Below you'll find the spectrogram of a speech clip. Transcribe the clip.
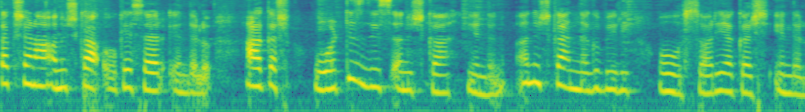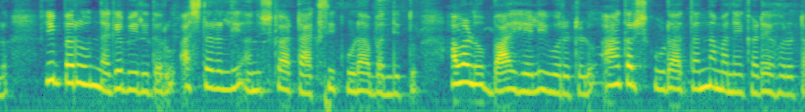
ತಕ್ಷಣ ಅನುಷ್ಕಾ, ಓಕೆ ಸರ್ ಎಂದಳು. Akarsh, what is this Anushka? ಎಂದನು. ಅನುಷ್ಕಾ ನಗು ಬೀರಿ ಓ, ಸಾರಿ ಆಕರ್ಷ್ ಎಂದಳು. ಇಬ್ಬರು ನಗೆ ಬೀರಿದರು. ಅಷ್ಟರಲ್ಲಿ ಅನುಷ್ಕಾ ಟ್ಯಾಕ್ಸಿ ಕೂಡ ಬಂದಿತ್ತು. ಅವಳು ಬಾಯ್ ಹೇಳಿ ಹೊರಟಳು. ಆಕರ್ಷ್ ಕೂಡ ತನ್ನ ಮನೆ ಕಡೆ ಹೊರಟ.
